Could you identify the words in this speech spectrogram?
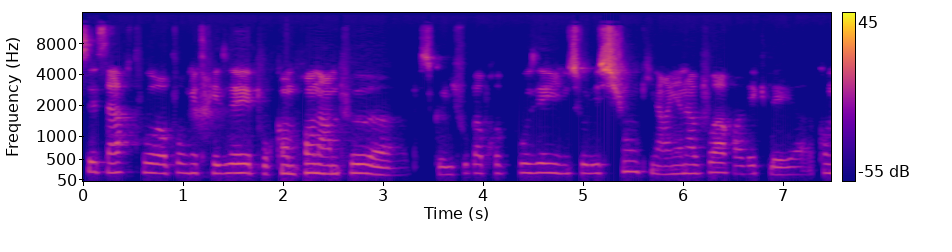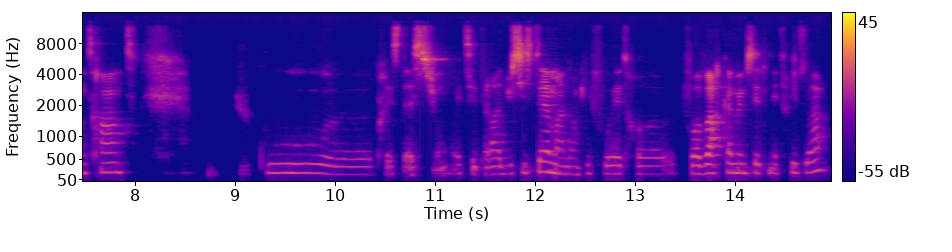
c'est ça, pour, pour maîtriser, pour comprendre un peu, euh, parce qu'il ne faut pas proposer une solution qui n'a rien à voir avec les contraintes du coût, prestations, etc. du système. Hein. donc il faut, être, faut avoir quand même cette maîtrise-là.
